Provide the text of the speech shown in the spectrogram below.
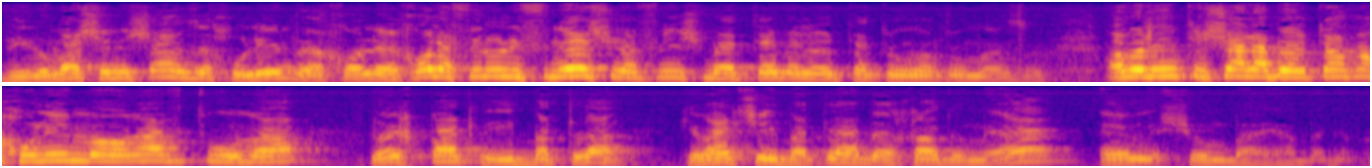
ואילו מה שנשאר זה חולין ויכול לאכול אפילו לפני שהוא יפריש מהתבל את התרומות ומעשרות. אבל אם תשאל בתוך החולין מעורב תרומה, לא אכפת לי, היא בטלה. כיוון שהיא בטלה באחד ומאה, אין שום בעיה בדבר.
